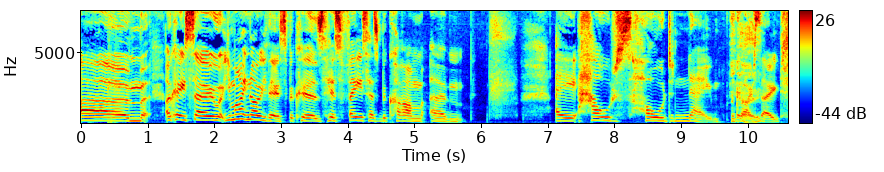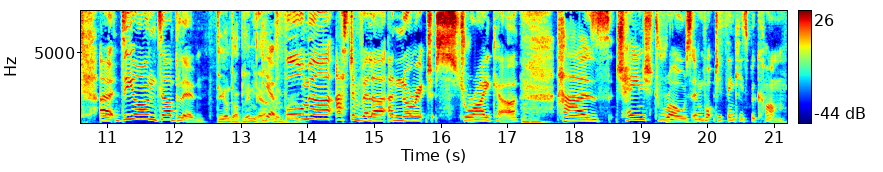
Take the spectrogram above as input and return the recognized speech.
Um, okay, so you might know this because his face has become um, a household name, should I say. Uh, Dion Dublin. Dion Dublin, yeah. Yeah, remember him. former Aston Villa and Norwich striker Mm-hmm. has changed roles, and what do you think he's become?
